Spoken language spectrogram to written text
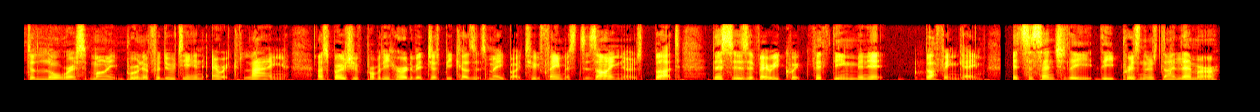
Dolores by Bruno Faidutti and Eric Lang. I suppose you've probably heard of it just because it's made by two famous designers, but this is a very quick 15 minute bluffing game. It's essentially the prisoner's dilemma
